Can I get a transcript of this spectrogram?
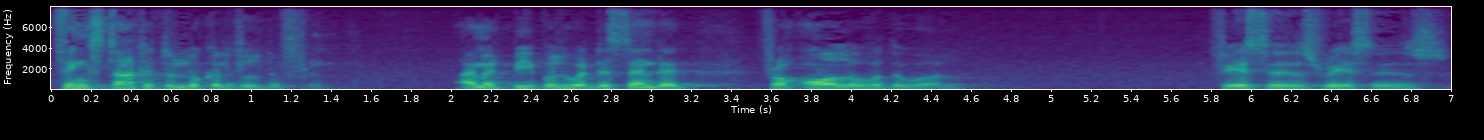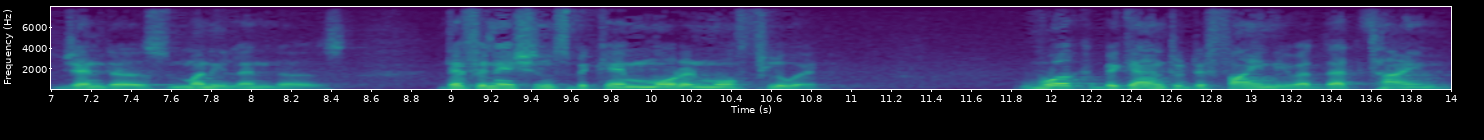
things started to look a little different. I met people who had descended from all over the world faces, races, genders, money lenders. Definitions became more and more fluid. Work began to define you at that time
